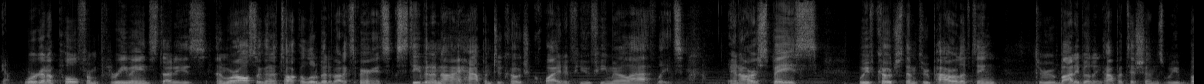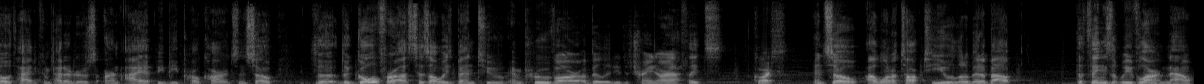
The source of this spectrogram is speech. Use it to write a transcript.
Yep. We're going to pull from three main studies, and we're also going to talk a little bit about experience. Stephen and I happen to coach quite a few female athletes. In our space, we've coached them through powerlifting, through bodybuilding competitions. We've both had competitors earn IFBB pro cards. And so the, the goal for us has always been to improve our ability to train our athletes. Of course. And so I want to talk to you a little bit about the things that we've learned. Now,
